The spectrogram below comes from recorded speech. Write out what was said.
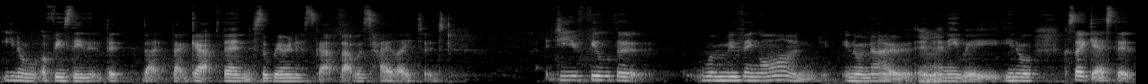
you know, obviously that that, that gap then, this awareness gap that was highlighted, do you feel that we're moving on, you know, now in mm. any way, you know, because I guess that,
